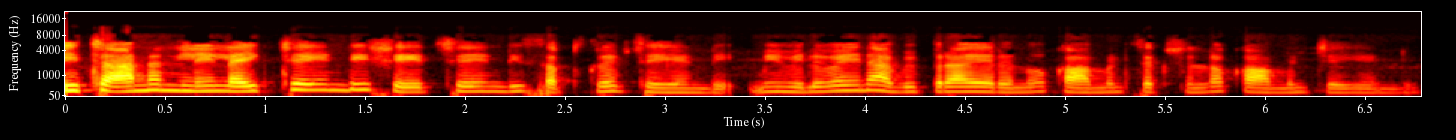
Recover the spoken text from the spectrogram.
ఈ ఛానల్ని లైక్ చేయండి షేర్ చేయండి సబ్స్క్రైబ్ చేయండి. మీ విలువైన అభిప్రాయాలను కామెంట్ సెక్షన్లో కామెంట్ చేయండి.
